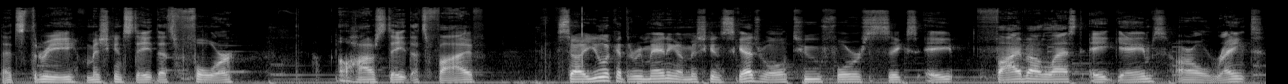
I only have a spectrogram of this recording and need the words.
that's three. Michigan State, that's four. Ohio State, that's five. So you look at the remaining of Michigan's schedule two, four, six, eight. Five out of the last eight games are all ranked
